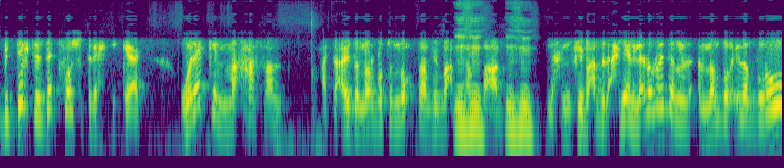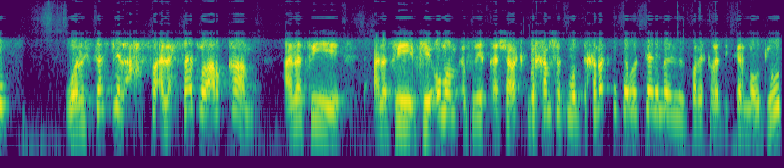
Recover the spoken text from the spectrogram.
بالتالي تزداد فرصة الاحتكاك. ولكن ما حصل حتى أيضا نربط النقطة في بعض. البعض. نحن في بعض الأحيان لا نريد أن ننظر إلى الظروف ونستثني الأحصاء الإحصاءات والأرقام أنا في أنا في في أمم أفريقيا شاركت بخمسة منتخبات في الدور الثاني من الفريق الذي كان موجود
